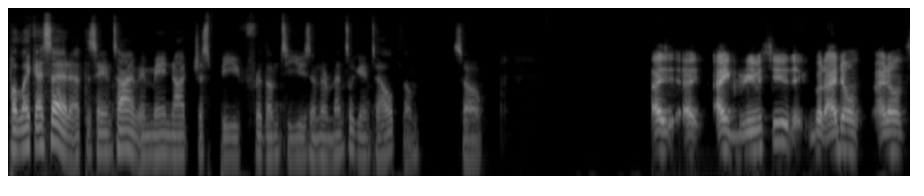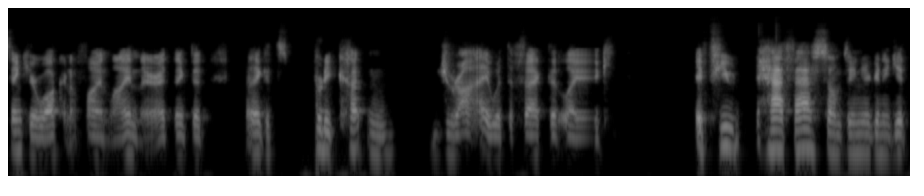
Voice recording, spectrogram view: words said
but like I said, at the same time, it may not just be for them to use in their mental game to help them. So, I, I, I agree with you, but I don't I don't think you're walking a fine line there. I think that I think it's pretty cut and dry with the fact that like if you half-ass something, you're gonna get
